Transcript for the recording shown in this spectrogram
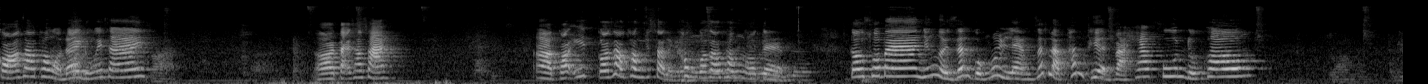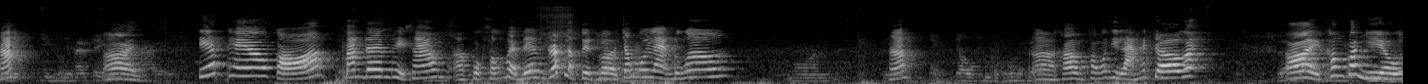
có giao thông ở đây đúng hay sai? Sai. rồi tại sao sai? À có ít có giao thông chứ sao lại không có giao thông? Ok. Câu số 3 những người dân của ngôi làng rất là thân thiện và helpful đúng không hả? Rồi. tiếp theo có ban đêm thì sao? À, cuộc sống về đêm rất là tuyệt vời trong ngôi làng đúng không? Hả? À, không không có gì làm hết trơn á. Rồi không có nhiều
